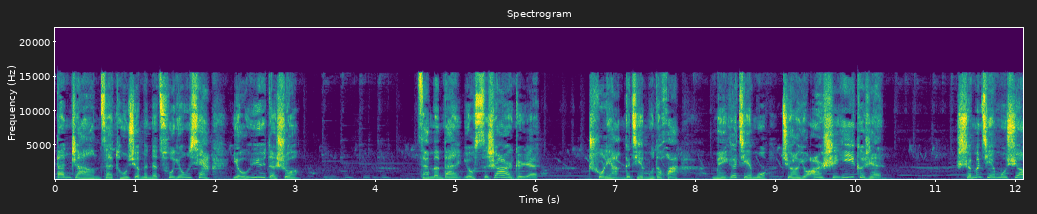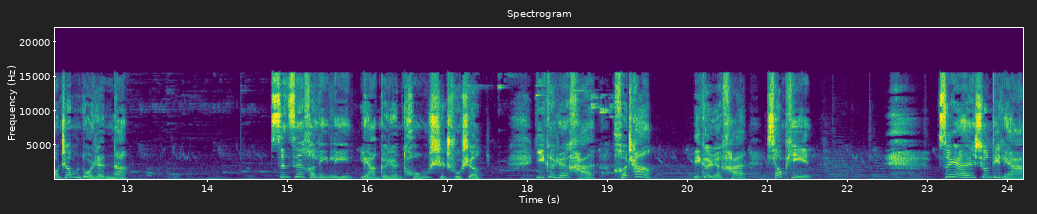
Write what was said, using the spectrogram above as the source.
班长在同学们的簇拥下犹豫地说：“咱们班有四十二个人，出两个节目的话，每个节目就要有二十一个人。”什么节目需要这么多人呢？森森和林林两个人同时出声，一个人喊合唱，一个人喊小品。虽然兄弟俩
